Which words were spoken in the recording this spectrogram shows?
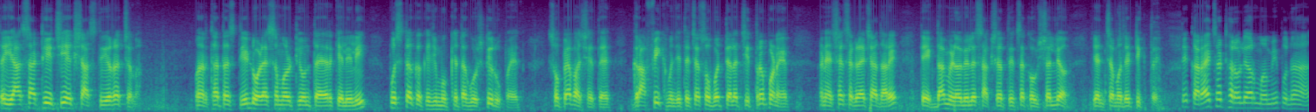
तर यासाठीची एक शास्त्रीय रचना. मग अर्थातच ती डोळ्यासमोर ठेवून तयार केलेली पुस्तकं की जी मुख्यतः गोष्टी रूप आहेत सोप्या भाषेत आहेत ग्राफिक म्हणजे त्याच्यासोबत त्याला चित्र पण आहेत आणि अशा सगळ्याच्या आधारे ते एकदा मिळवलेलं साक्षरतेचं कौशल्य यांच्यामध्ये टिकतं ते करायचं ठरवल्यावर मग मी पुन्हा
